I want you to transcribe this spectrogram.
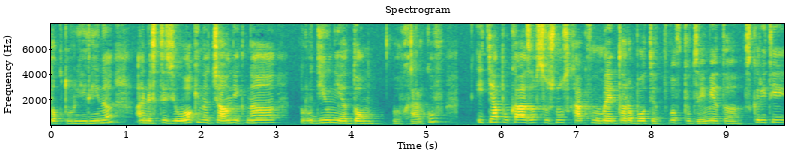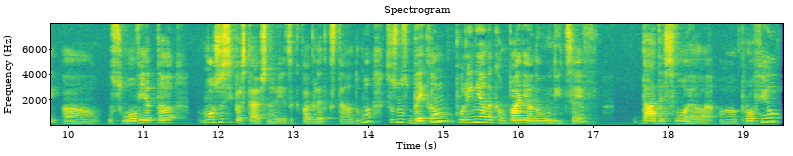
Доктор Ирина, анестезиолог и началник на родилния дом в Харков. И тя показа всъщност как в момента работят в подземията, скрити а, условията. Може да си представиш, нали, за каква гледка стана дума. Всъщност Бекъм по линия на кампания на УНИЦЕФ даде своя а, профил,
